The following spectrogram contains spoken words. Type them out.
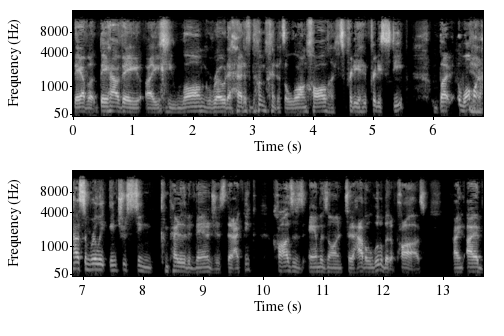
they have a they have a, a long road ahead of them, and it's a long haul. It's pretty pretty steep, but Walmart yeah. has some really interesting competitive advantages that I think causes Amazon to have a little bit of pause. I, I've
